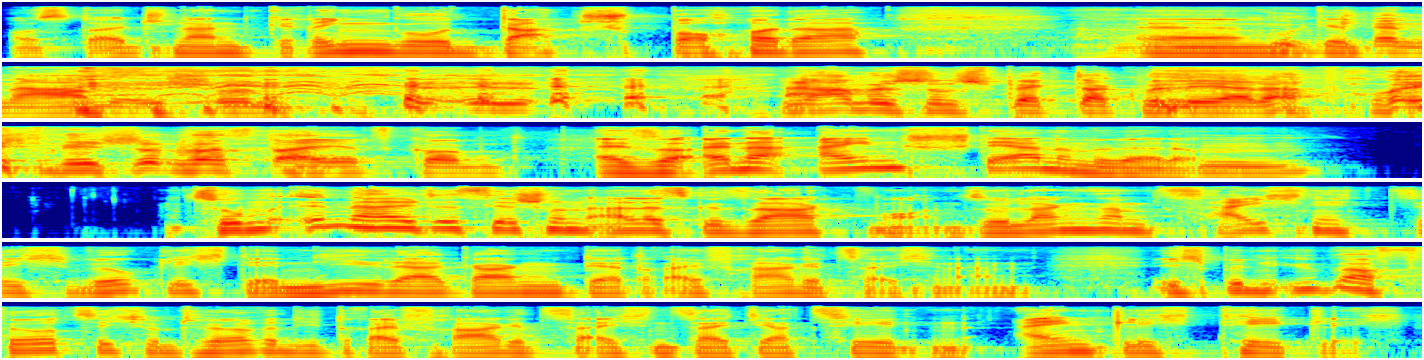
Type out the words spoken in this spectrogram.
aus Deutschland, Gringo Dutch Border. Ähm, Gut, der Name ist schon, äh, Name ist schon spektakulär. Da freue ich mich schon, was da jetzt kommt. also eine Ein-Sterne-Bewertung. Mhm. Zum Inhalt ist ja schon alles gesagt worden. So langsam zeichnet sich wirklich der Niedergang der drei Fragezeichen an. Ich bin über 40 und höre die drei Fragezeichen seit Jahrzehnten, eigentlich täglich.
